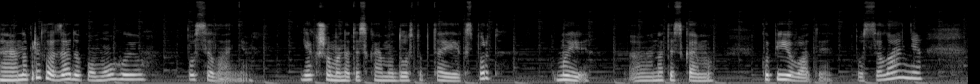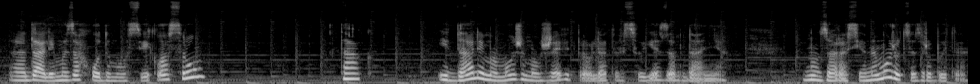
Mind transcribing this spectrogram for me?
Е, Наприклад, за допомогою посилання. Якщо ми натискаємо Доступ та експорт, ми е, натискаємо Копіювати посилання. Далі ми заходимо в свій Classroom. Так. І далі ми можемо вже відправляти своє завдання. Ну, зараз я не можу це зробити.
